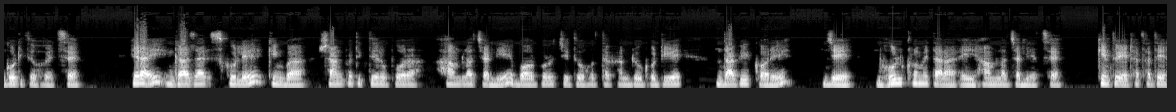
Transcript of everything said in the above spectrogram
গঠিত হয়েছে। এরাই গাজার স্কুলে কিংবা সাংবাদিকদের উপর হামলা চালিয়ে বর্বরচিত হত্যাকাণ্ড ঘটিয়ে দাবি করে যে ভুলক্রমে তারা এই হামলা চালিয়েছে, কিন্তু এটা তাদের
